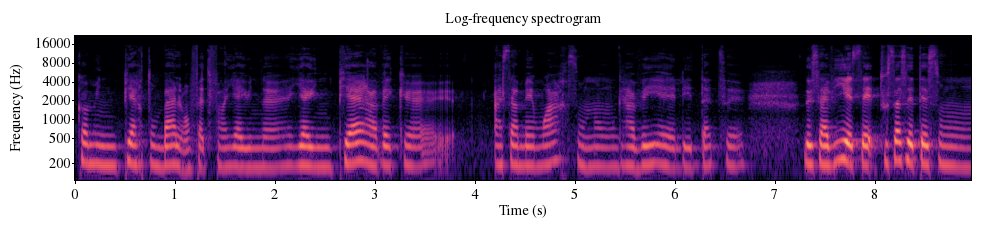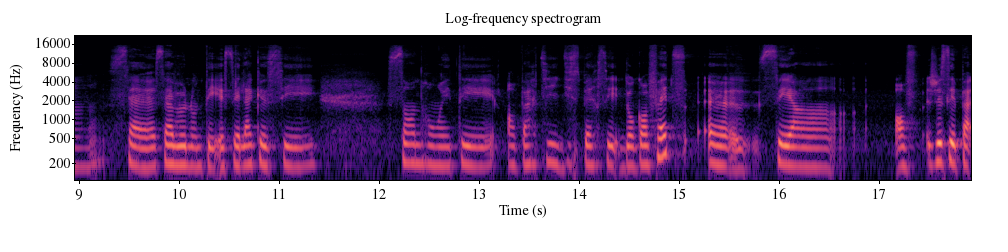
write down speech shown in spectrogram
comme une pierre tombale, en fait. Enfin, il y a une, pierre avec euh, à sa mémoire son nom gravé, les dates. Euh, de sa vie. Et tout ça, c'était son, sa, sa, volonté. Et c'est là que ses cendres ont été en partie dispersées. Donc en fait, euh, c'est un... En, je sais pas.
